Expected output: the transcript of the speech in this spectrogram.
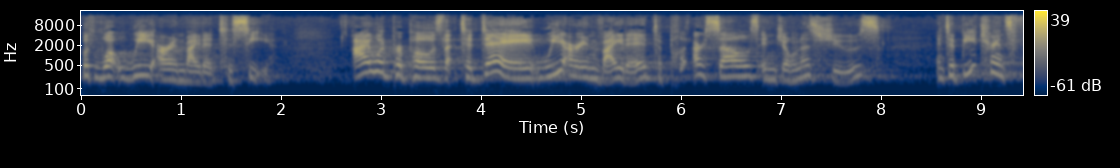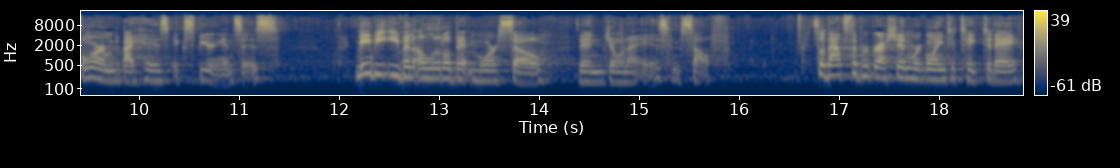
with what we are invited to see. I would propose that today we are invited to put ourselves in Jonah's shoes and to be transformed by his experiences, maybe even a little bit more so than Jonah is himself. So that's the progression we're going to take today.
